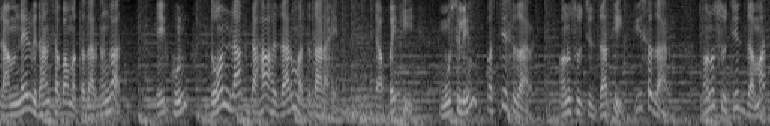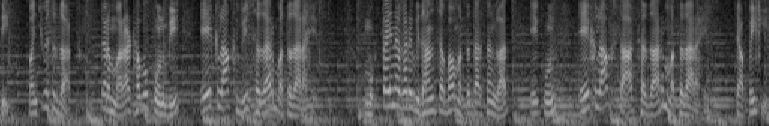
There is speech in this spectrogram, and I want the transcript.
जामनेर विधानसभा मतदारसंघात एकूण दोन लाख दहा हजार मतदार आहेत. त्यापैकी मुस्लिम पस्तीस हजार अनुसूचित जाती तीस हजार अनुसूचित जमाती पंचवीस हजार तर मराठा व कुणबी एक लाख वीस हजार मतदार आहेत. मुक्ताईनगर विधानसभा मतदारसंघात एकूण एक लाख सात हजार मतदार आहेत. त्यापैकी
